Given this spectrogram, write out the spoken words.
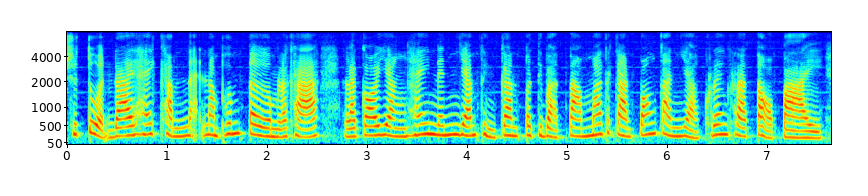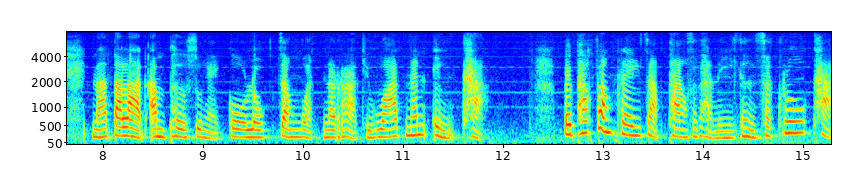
ชุดตรวจได้ให้คำแนะนำเพิ่มเติมนะคะ และก็ยังให้เน้นย้ำถึงการปฏิบัติตามมาตรการป้องกันอย่างเคร่งครัดต่อไปณตลาดอำเภอสุไหงโกลก จังหวัดนราธิวาสนั่นเองค่ะ ไปพักฟังเพลงจากทางสถานีกันสักครู่ค่ะ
